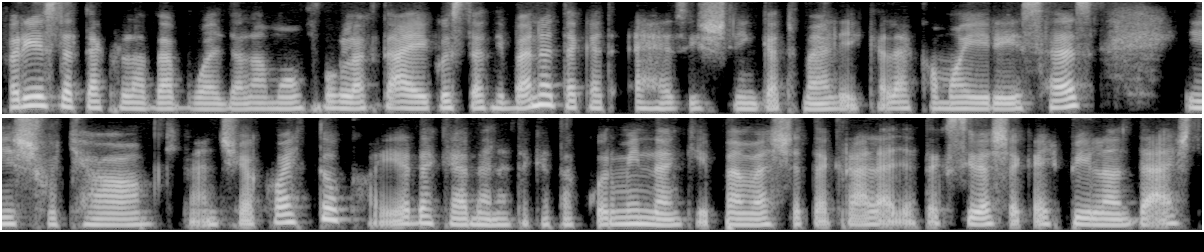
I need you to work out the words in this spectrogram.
A részletekről a weboldalamon foglak tájékoztatni benneteket, ehhez is linket mellékelek a mai részhez, és hogyha kíváncsiak vagytok, ha érdekel benneteket, akkor mindenképpen vessetek rá, legyetek szívesek egy pillantást.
